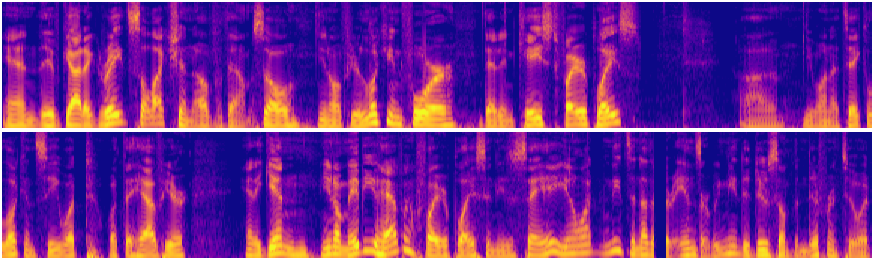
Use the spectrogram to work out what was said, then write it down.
And they've got a great selection of them. So, you know, if you're looking for that encased fireplace, uh, you want to take a look and see what, what they have here. And again, you know, maybe you have a fireplace and you just say, hey, you know what, it needs another insert. We need to do something different to it.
